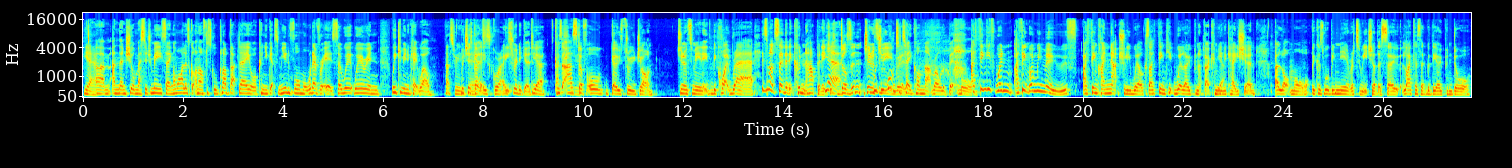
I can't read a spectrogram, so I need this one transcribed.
Yeah. Um, and then she'll message me saying, "Oh, Isla's got an after school club that day, or can you get some uniform or whatever it is." So we're we're in we communicate well. That's really which is good. good. That is great. It's really good. Yeah, because our stuff all goes through John. Do you know what I mean? It'd be quite rare. It's not to say that it couldn't happen. It Yeah. just doesn't. Do you know Would what you mean? want to take on that role a bit more? I think if when I think when we move, I think I naturally will because I think it will open up that communication a lot more because we'll be nearer to each other. So, like I said, with the open door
